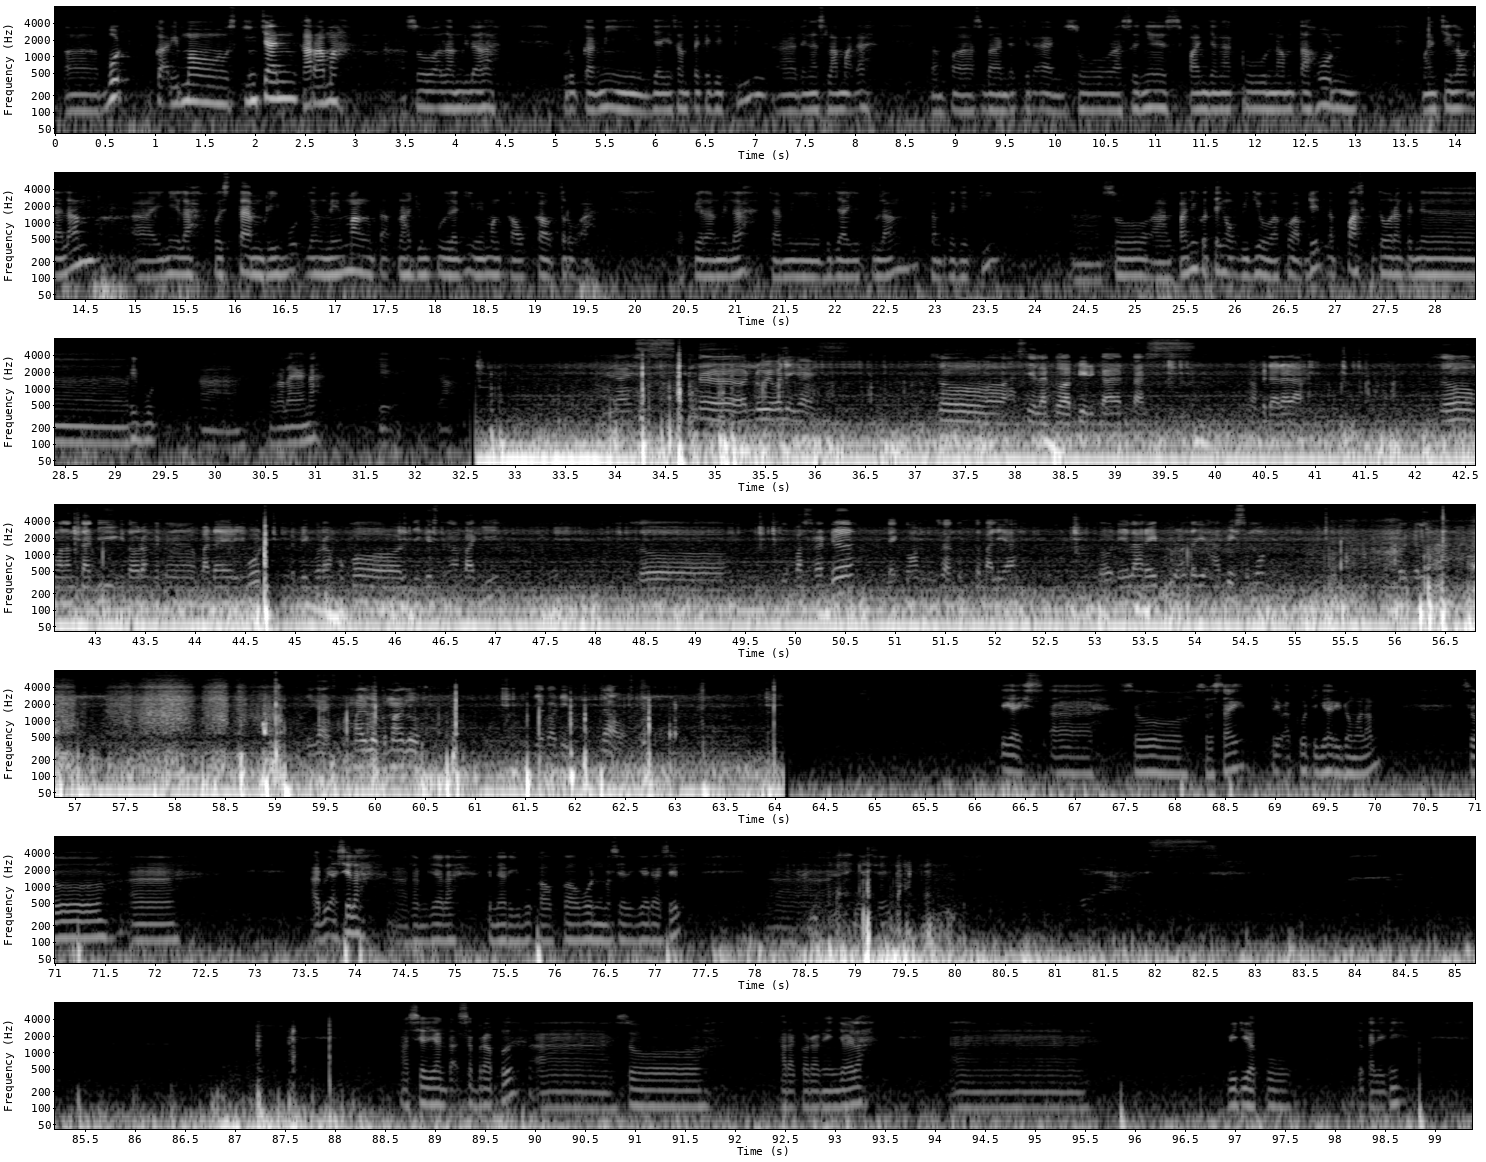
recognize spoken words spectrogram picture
uh, bot buka rimau Skincan Karamah. Uh, so alhamdulillah lah grup kami berjaya sampai ke JT uh, dengan selamat lah tanpa sebarang kecederaan. So rasanya sepanjang aku 6 tahun mancing laut dalam uh, inilah first time reboot yang memang tak pernah jumpa lagi memang kau-kau teruk ah. Tapi alhamdulillah kami berjaya pulang sampai ke JT. So lepas ni kau tengok video aku update lepas kita orang kena reboot orang layan lah on so hasil aku update dekat atas sampai darat lah. So malam tadi kita orang kena badai reboot lebih kurang pukul 3.30 pagi. So lepas reda tekong aku kita balik lah. So ni lah reboot orang tadi habis semua. Bergelar guys Kemar dulu Kemar dulu Dia koordin Ciao Okay guys. Uh, So Selesai. Trip aku 3 hari 2 malam. So uh, Ambil hasil lah. Alhamdulillah lah. Kena ribut kau-kau pun Masih lagi ada hasil uh, hasil Yes hasil yang tak seberapa uh, so harap korang enjoy lah. Uh, video aku untuk kali ni.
